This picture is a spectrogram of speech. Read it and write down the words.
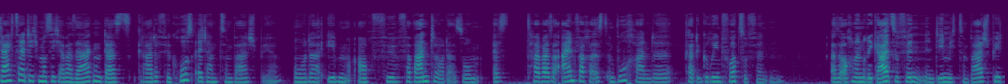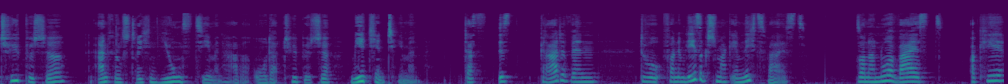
Gleichzeitig muss ich aber sagen, dass gerade für Großeltern zum Beispiel oder eben auch für Verwandte oder so es teilweise einfacher ist, im Buchhandel Kategorien vorzufinden. Also auch ein Regal zu finden, in dem ich zum Beispiel typische, in Anführungsstrichen, Jungsthemen habe oder typische Mädchenthemen. Das ist gerade wenn du von dem Lesegeschmack eben nichts weißt, sondern nur weißt, okay,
